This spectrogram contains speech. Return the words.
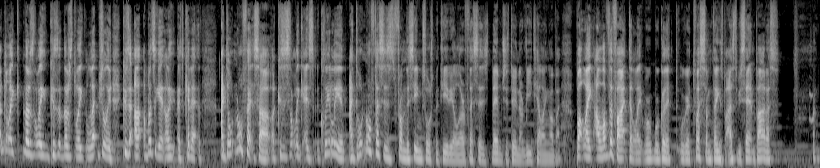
And like there's like because there's like literally because uh, once again like it's kind of I don't know if it's uh because it's not like it's clearly I don't know if this is from the same source material or if this is them just doing a retelling of it. But like I love the fact that like we're, we're gonna we're gonna twist some things, but it has to be set in Paris.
